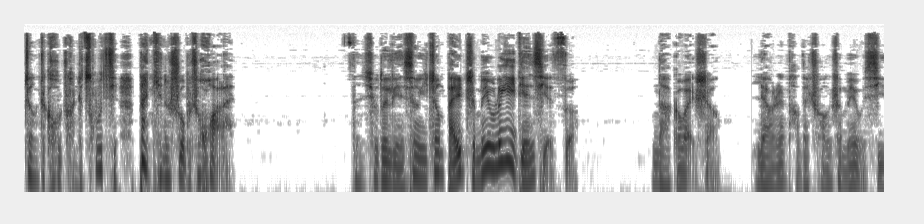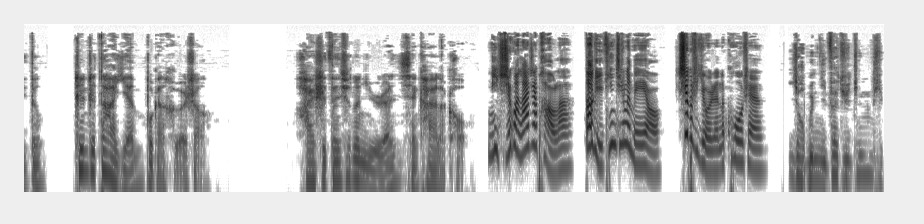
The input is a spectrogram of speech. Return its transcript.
张着口喘着粗气，半天都说不出话来。曾秀的脸像一张白纸，没有了一点血色。那个晚上，两人躺在床上，没有熄灯，睁着大眼不敢合上。还是曾修的女人先开了口：“你只管拉着跑了，到底听清了没有？是不是有人的哭声？要不你再去听听，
